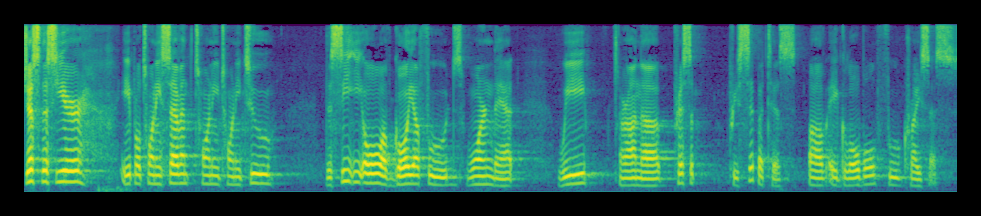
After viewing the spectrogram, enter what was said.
Just this year, April 27th, 2022, the CEO of Goya Foods warned that we are on the precipice of a global food crisis.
